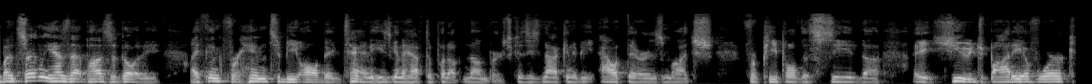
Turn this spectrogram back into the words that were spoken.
but it certainly has that possibility. I think for him to be all Big Ten, he's going to have to put up numbers because he's not going to be out there as much for people to see the a huge body of work.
